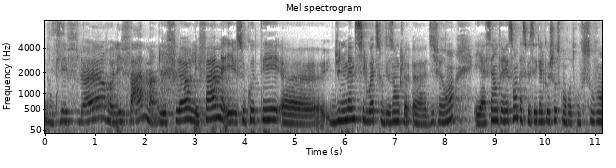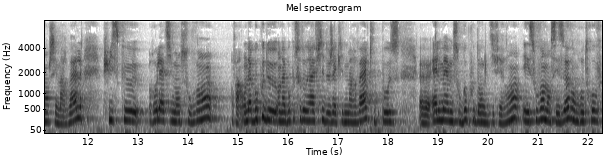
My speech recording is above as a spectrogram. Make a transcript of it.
Donc les fleurs, les femmes. Les fleurs, les femmes et ce côté euh, d'une même silhouette sous des angles euh, différents est assez intéressant parce que c'est quelque chose qu'on retrouve souvent chez Marval puisque relativement souvent Enfin, on a beaucoup de, on a beaucoup de photographies de Jacqueline Marval qui pose euh, elle-même sous beaucoup d'angles différents, et souvent dans ses œuvres, on retrouve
